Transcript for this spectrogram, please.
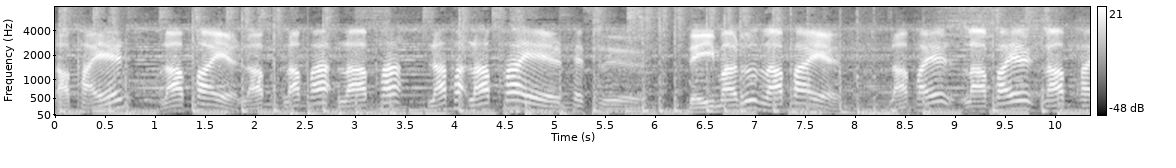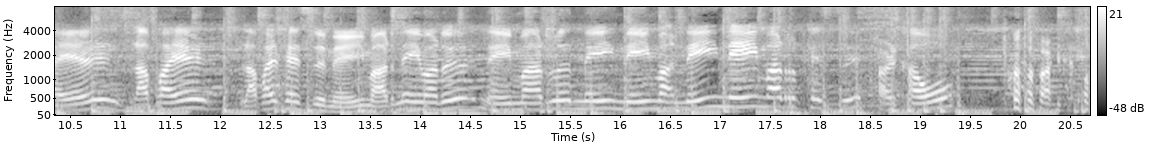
라파엘, 라파엘, 라, 라파, 라파, 라파, 라파엘 패스. 네이마르, 라파엘, 라파엘, 라파엘, 라파엘, 라파엘, 라파엘 패스. 네이마르, 네이마르, 네이마르, 네이, 네이마, 네이, 네이마르 패스. 팔카오, 팔카오.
